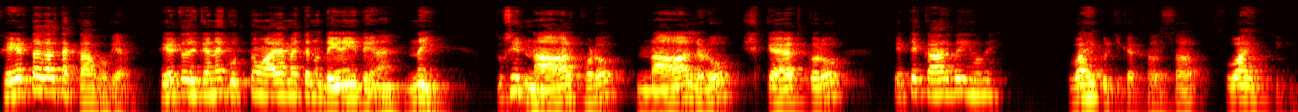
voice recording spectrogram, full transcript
ਫੇਰ ਤਾਂ ਗੱਲ ਧੱਕਾ ਹੋ ਗਿਆ। ਫੇਰ ਤੁਸੀਂ ਕਹਿੰਦੇ ਉੱਤੋਂ ਆਇਆ, ਮੈਂ ਤੈਨੂੰ ਦੇਣਾ ਹੀ ਦੇਣਾ ਨਹੀਂ, ਤੁਸੀਂ ਨਾਲ ਖੜੋ, ਨਾਲ ਲੜੋ, ਸ਼ਿਕਾਇਤ ਕਰੋ ਇਹ ਤੇ ਕਾਰਵਾਈ ਹੋਵੇ। ਵਾਹਿਗੁਰੂ ਜੀ ਕਾ ਖਾਲਸਾ, ਵਾਹਿਗੁਰੂ ਜੀ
